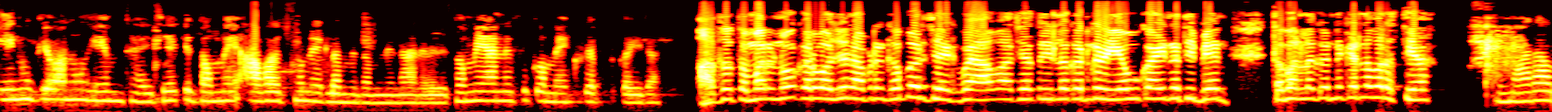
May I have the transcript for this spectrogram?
એનું કહેવાનું એમ થાય છે કે તમે આવા છો ને એટલે અમે તમને ના રહ્યો તમે આને શું કમે એક્સેપ્ટ કર્યા? હા તો તમારે ન કરવા જોઈએ ને આપણે ખબર છે કે ભાઈ આવા છે તો એ લગ્ન કરે એવું કઈ નથી બેન. તમારા લગ્ન ને કેટલા વર્ષ થયા? મારા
